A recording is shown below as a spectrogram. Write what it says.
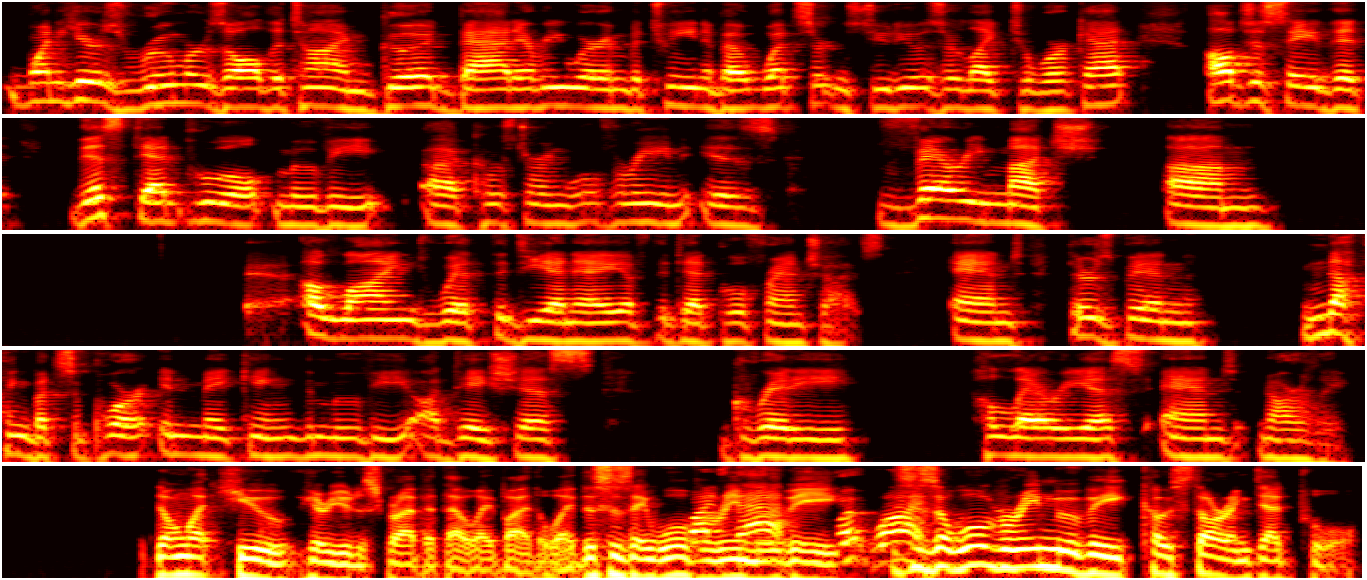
One hears rumors all the time, good, bad, everywhere in between, about what certain studios are like to work at. I'll just say that this Deadpool movie, uh, co starring Wolverine, is very much um, aligned with the DNA of the Deadpool franchise. And there's been nothing but support in making the movie audacious, gritty, hilarious, and gnarly. Don't let Hugh hear you describe it that way, by the way. This is a Wolverine movie. This is a Wolverine movie co starring Deadpool.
